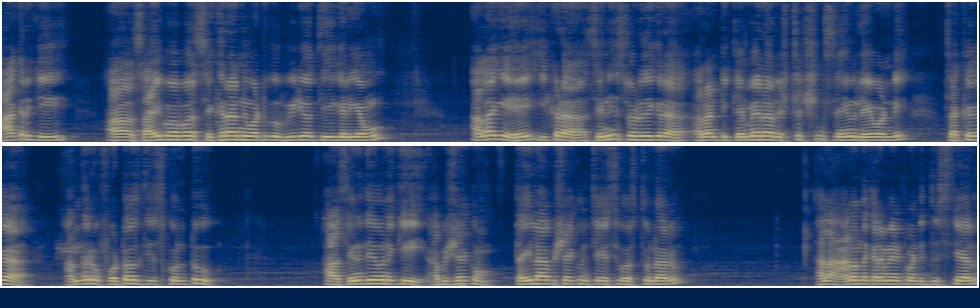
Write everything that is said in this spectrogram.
ఆఖరికి ఆ సాయిబాబా శిఖరాన్ని మటుకు వీడియో తీయగలిగాము. అలాగే ఇక్కడ శనీశ్వరుడి దగ్గర అలాంటి కెమెరా రెస్ట్రిక్షన్స్ ఏమి లేవండి. చక్కగా అందరూ ఫోటోలు తీసుకుంటూ ఆ శనిదేవునికి అభిషేకం తైలాభిషేకం చేసి వస్తున్నారు. అలా ఆనందకరమైనటువంటి దృశ్యాలు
